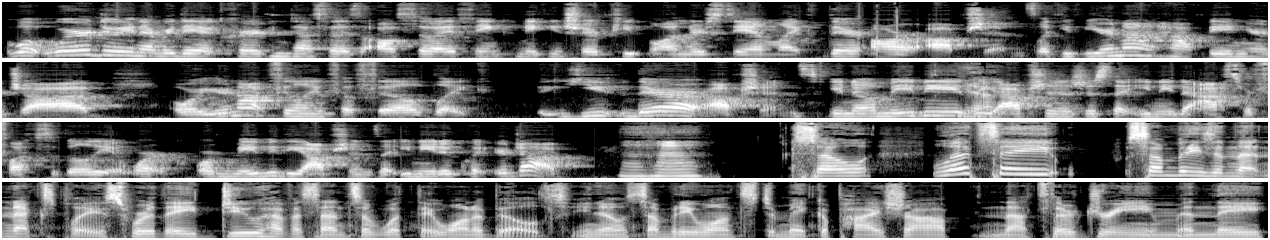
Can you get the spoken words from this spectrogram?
what we're doing every day at Career Contessa is also, I think, making sure people understand like there are options. Like, if you're not happy in your job or you're not feeling fulfilled, like, you there are options you know maybe yeah. the option is just that you need to ask for flexibility at work or maybe the option is that you need to quit your job mm-hmm. so let's say somebody's in that next place where they do have a sense of what they want to build. You know, somebody wants to make a pie shop and that's their dream and they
